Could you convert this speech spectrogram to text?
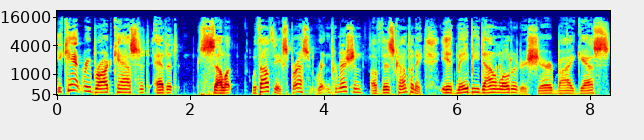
You can't rebroadcast it, edit, sell it, without the express written permission of this company. It may be downloaded or shared by guests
